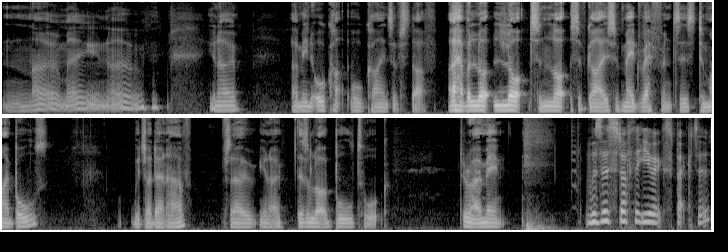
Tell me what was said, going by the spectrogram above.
no, man, no, you know. I mean, all ki- all kinds of stuff. I have a lot, lots and lots of guys have made references to my balls, which I don't have. So you know, there's a lot of ball talk. Do you know what I mean? Was this stuff that you expected?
